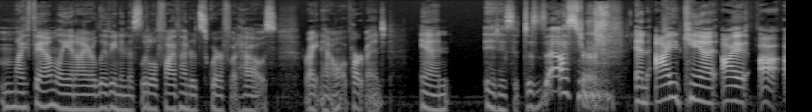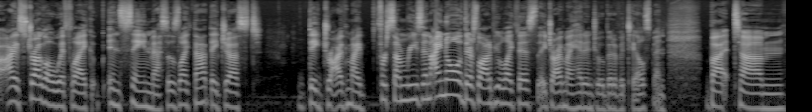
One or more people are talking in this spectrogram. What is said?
my family and I are living in this little 500 square foot house right now, apartment, and it is a disaster. and I can't I, I I struggle with like insane messes like that. They just they drive my for some reason. I know there's a lot of people like this. They drive my head into a bit of a tailspin. But um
